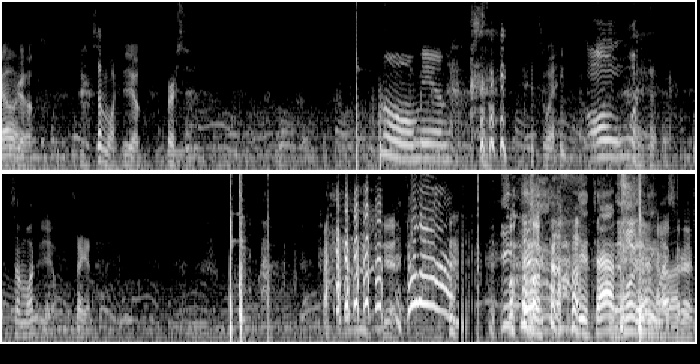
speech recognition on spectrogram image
Okay. Keep going. Go. Seven one. Yep. First. Oh man. Good swing. Oh! Seven one. Yep. Second. Shit. You Dude, tab. What Stay, is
